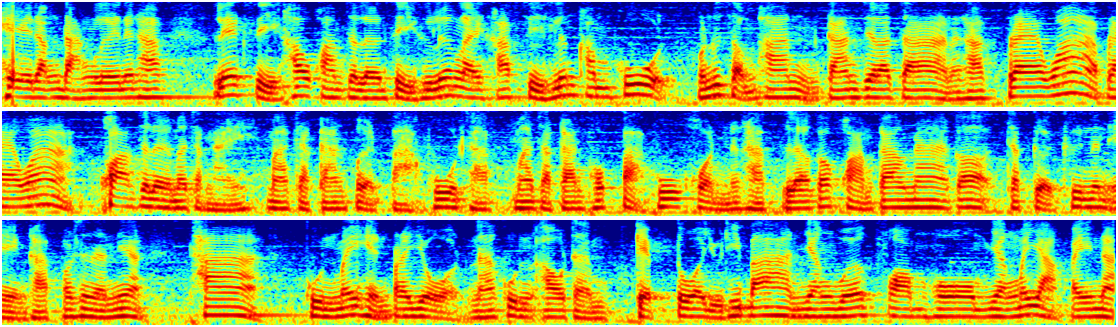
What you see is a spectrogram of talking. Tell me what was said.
เฮดัง ๆ เลยนะครับเลข 4 เข้าความเจริญ 4 คือเรื่องอะไรครับ4เรื่องคำพูดมนุษยสัมพันธ์ การเจรจานะครับแปลว่าแปลว่าความเจริญมาจากไหน มาจากการเปิดปากพูดครับ มาจากการพบปะผู้คนนะครับ แล้วก็ความก้าวหน้าก็จะเกิดขึ้นนั่นเองครับ เพราะฉะนั้นเนี่ย ถ้า คุณไม่เห็นประโยชน์นะคุณเอาแต่เก็บตัวอยู่ที่บ้านยัง work from home ยังไม่อยากไปไหน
